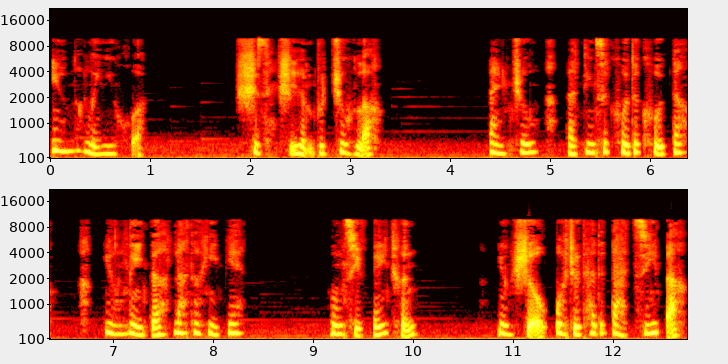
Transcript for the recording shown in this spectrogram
又弄了一会儿，实在是忍不住了，暗中把丁字裤的裤裆用力的拉到一边，弓起肥臀，用手握住他的大鸡巴，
